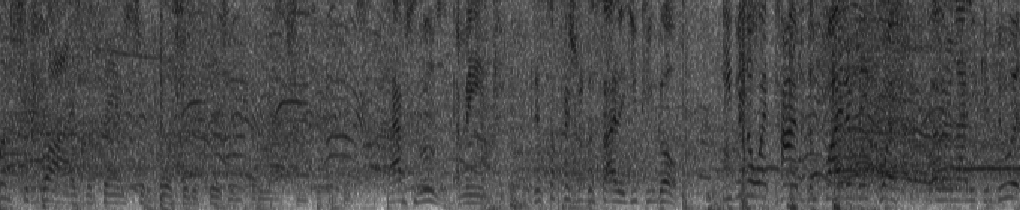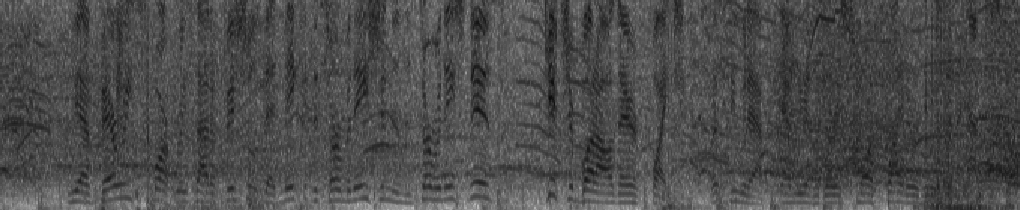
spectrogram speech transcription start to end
one's surprise, the fans support the decision for the action to continue. Absolutely. I mean, this official decided you can go. Even though at times the fighter may question whether or not he can do it, we have very smart ringside officials that make a determination, and the determination is get your butt out there and fight. Let's see what happens. And we have a very smart fighter who is going to have to start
